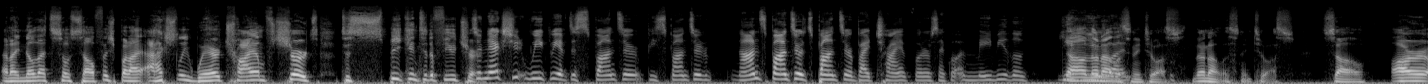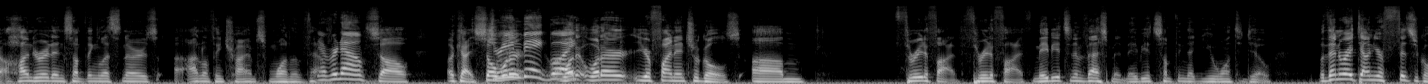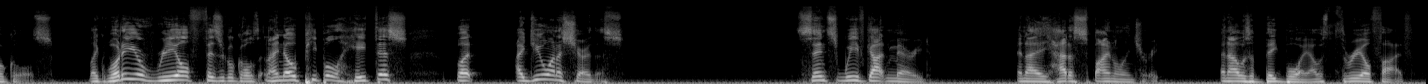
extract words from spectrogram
And I know that's so selfish, but I actually wear Triumph shirts to speak into the future. So next week we have to sponsor, be sponsored, non-sponsored, sponsored by Triumph Motorcycle, and maybe they'll. Give no, they're not listening to us. They're not listening to us. So our hundred and something listeners, I don't think Triumph's one of them. Never know. So okay, so Dream what are, big, boy. What, what are your financial goals? Um, three to five, three to five. Maybe it's an investment. Maybe it's something that you want to do. But then write down your physical goals. Like, what are your real physical goals? And I know people hate this, but I do want to share this. Since we've gotten married, and I had a spinal injury, and I was a big boy, I was 305.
